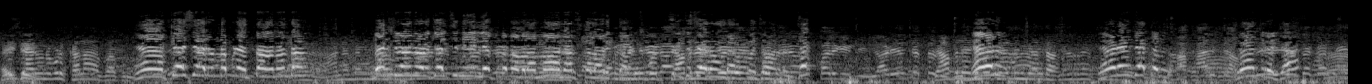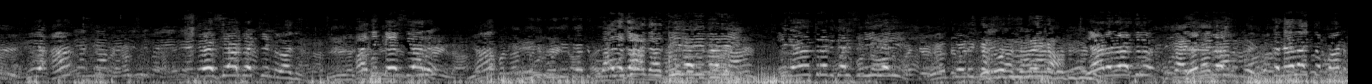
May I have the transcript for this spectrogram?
కేసీఆర్ ఉన్నప్పుడు కళ అప్పుడు ఏ, కేసీఆర్ ఉన్నప్పుడు ఎంత ఆనందం? గెలిచిన గెలిచి నీళ్ళు లేకుండా మమ్మల్ని అమ్మ నడుచుకోవాలి ఏడు ఏడేం చేస్తాడు? కేసీఆర్ పెట్టిండు అది. అది కేసీఆర్. ఏడు రోజులు రోజులు? ఒక నెల అయితే పాటు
